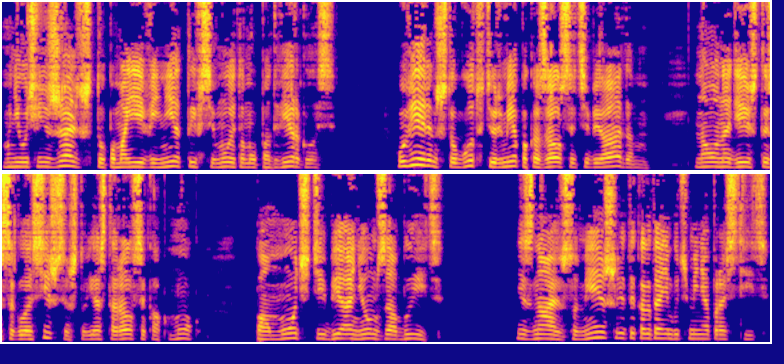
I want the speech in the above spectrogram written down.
Мне очень жаль, что по моей вине ты всему этому подверглась. Уверен, что год в тюрьме показался тебе адом, но, надеюсь, ты согласишься, что я старался как мог помочь тебе о нем забыть. Не знаю, сумеешь ли ты когда-нибудь меня простить,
